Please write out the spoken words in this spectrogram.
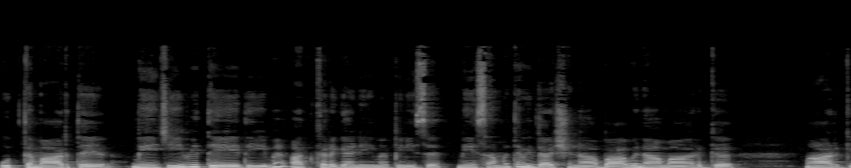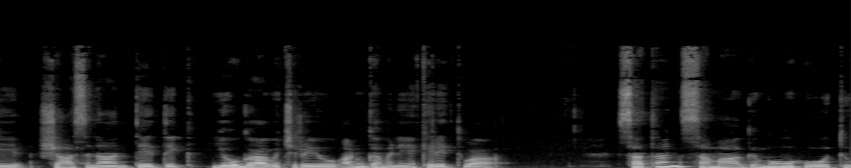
උත්තමාර්ථය මේ ජීවිතයේදීම අත්කර ගැනීම පිණිස මේ සමත විදර්ශනා භාවනා මාර්ග මාර්ගය ශාසනාන්තයේතෙක් යෝගාවචරයෝ අනුගමනය කෙරෙත්වා. සතං සමාගමෝ හෝතු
